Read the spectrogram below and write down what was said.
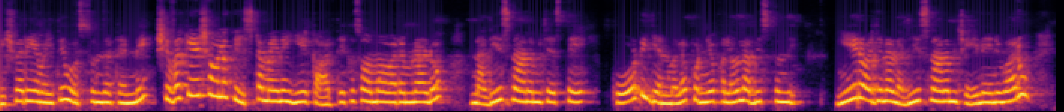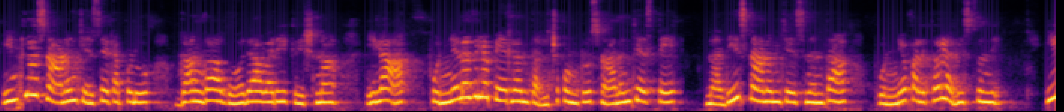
ఐశ్వర్యమైతే వస్తుందటండి. శివకేశవులకు ఇష్టమైన ఈ కార్తీక సోమవారం నాడు నదీ స్నానం చేస్తే కోటి జన్మల పుణ్యఫలం లభిస్తుంది. ఈ రోజున నదీ స్నానం చేయలేని వారు ఇంట్లో స్నానం చేసేటప్పుడు గంగా గోదావరి కృష్ణ ఇలా పుణ్యనదుల పేర్లను తలుచుకుంటూ స్నానం చేస్తే నదీ స్నానం చేసినంత పుణ్య ఫలితం లభిస్తుంది. ఈ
